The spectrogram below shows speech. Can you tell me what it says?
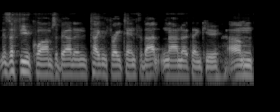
There's a few qualms about it, and taking 310 for that, no, no, thank you. Um,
